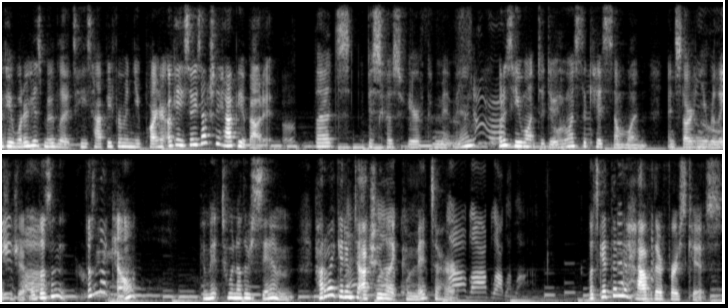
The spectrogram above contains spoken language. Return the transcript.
Okay, what are his moodlets? He's happy from a new partner. Okay, so he's actually happy about it. Let's discuss fear of commitment. What does he want to do? He wants to kiss someone and start a new relationship. Well, doesn't doesn't that count? Commit to another sim. How do I get him to actually like commit to her? Let's get them to have their first kiss.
